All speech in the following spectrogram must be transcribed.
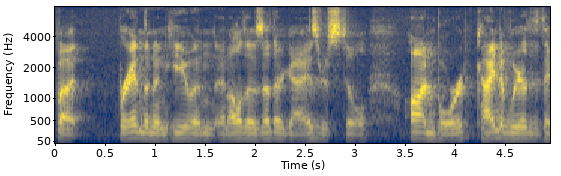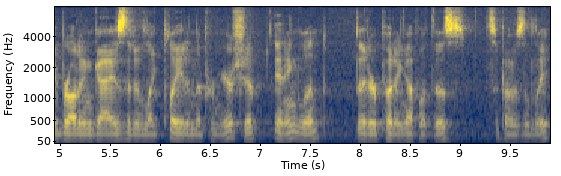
But Brandon and Hugh and, and all those other guys are still on board. Kind of weird that they brought in guys that have like played in the Premiership in England that are putting up with this, supposedly.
